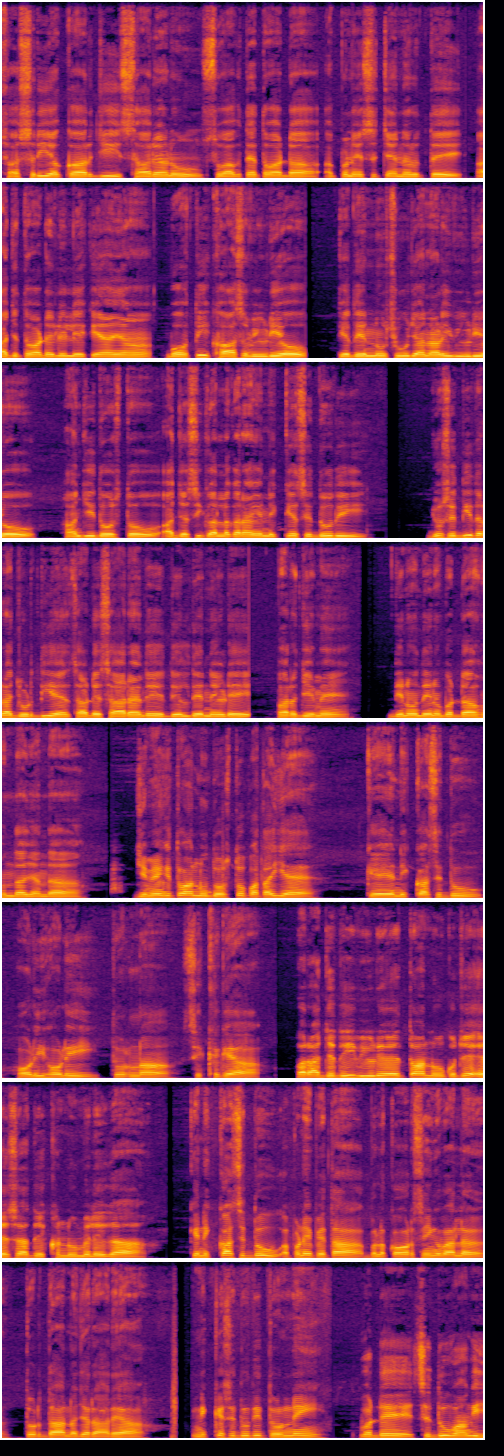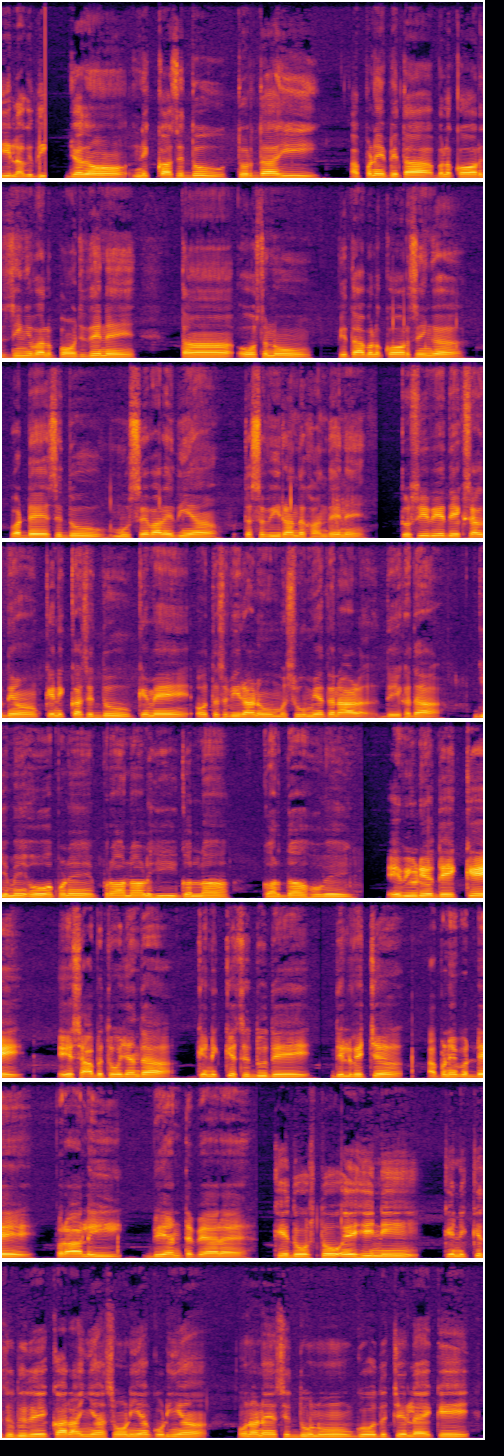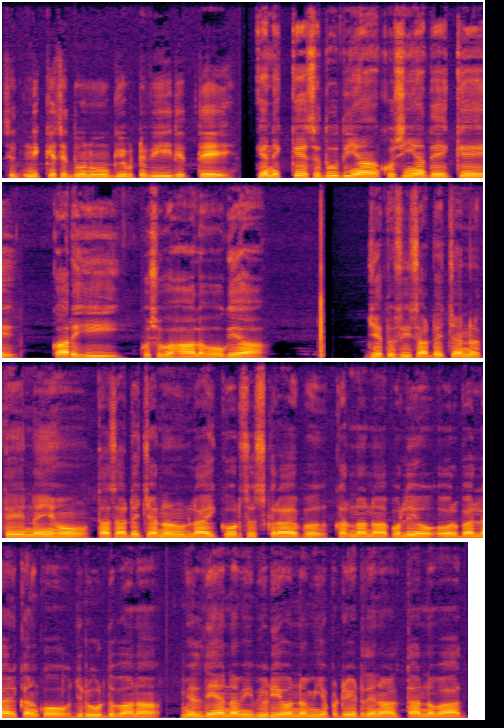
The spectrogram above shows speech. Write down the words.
ਸਤਿ ਸ੍ਰੀ ਅਕਾਲ ਜੀ ਸਾਰਿਆਂ ਨੂੰ। ਸਵਾਗਤ ਹੈ ਤੁਹਾਡਾ ਆਪਣੇ ਇਸ ਚੈਨਲ ਉੱਤੇ। ਅੱਜ ਤੁਹਾਡੇ ਲਈ ਲੈ ਕੇ ਆਏ ਹਾਂ ਬਹੁਤ ਹੀ ਖਾਸ ਵੀਡੀਓ ਕਿ ਦਿਨ ਨੂੰ ਛੂ ਜਾਣ ਵਾਲੀ ਵੀਡੀਓ। ਹਾਂਜੀ ਦੋਸਤੋ, ਅੱਜ ਅਸੀਂ ਗੱਲ ਕਰਾਂਗੇ ਨਿੱਕੇ ਸਿੱਧੂ ਦੀ, ਜੋ ਸਿੱਧੀ ਤਰ੍ਹਾਂ ਜੁੜਦੀ ਹੈ ਸਾਡੇ ਸਾਰਿਆਂ ਦੇ ਦਿਲ ਦੇ ਨੇੜੇ, ਪਰ ਜਿਵੇਂ ਦਿਨੋਂ ਦਿਨ ਵੱਡਾ ਹੁੰਦਾ ਜਾਂਦਾ। ਜਿਵੇਂ ਕਿ ਤੁਹਾਨੂੰ ਦੋਸਤੋ ਪਤਾ ਹੀ ਹੈ ਕਿ ਨਿੱਕਾ ਸਿੱਧੂ ਹੌਲੀ ਹੌਲੀ ਤੁਰਨਾ ਸਿੱਖ ਗਿਆ। ਪਰ ਅੱਜ ਦੀ ਵੀਡੀਓ ਤੁਹਾਨੂੰ ਕੁਝ ਐਸਾ ਦੇਖਣ ਨੂੰ ਮਿਲੇਗਾ। ਕਿ ਨਿੱਕਾ ਸਿੱਧੂ, ਆਪਣੇ ਪਿਤਾ ਬਲਕੌਰ ਸਿੰਘ ਵੱਲ ਤੁਰਦਾ ਨਜ਼ਰ ਆ ਰਿਹਾ। ਨਿੱਕੇ ਸਿੱਧੂ ਦੀ ਤੁਰਨੀ ਵੱਡੇ ਸਿੱਧੂ ਵਾਂਗ ਹੀ ਲੱਗਦੀ। ਜਦੋਂ ਨਿੱਕਾ ਸਿੱਧੂ ਤੁਰਦਾ ਹੀ ਆਪਣੇ ਪਿਤਾ ਬਲਕੌਰ ਸਿੰਘ ਵੱਲ ਪਹੁੰਚਦੇ ਨੇ, ਤਾਂ ਉਸ ਨੂੰ ਪਿਤਾ ਬਲਕੌਰ ਸਿੰਘ, ਵੱਡੇ ਸਿੱਧੂ ਮੂਸੇਵਾਲੇ ਦੀਆਂ ਤਸਵੀਰਾਂ ਦਿਖਾਉਂਦੇ ਨੇ। ਤੁਸੀਂ ਵੀ ਇਹ ਦੇਖ ਸਕਦੇ ਹੋ ਕਿ ਨਿੱਕਾ ਸਿੱਧੂ ਕਿਵੇਂ ਉਹ ਤਸਵੀਰਾਂ ਨੂੰ ਮਾਸੂਮੀਅਤ ਨਾਲ ਦੇਖਦਾ, ਜਿਵੇਂ ਉਹ ਆਪਣੇ ਭਰਾ ਨਾਲ ਹੀ ਗੱਲਾਂ ਕਰਦਾ ਹੋਵੇ। ਇਹ ਵੀਡੀਓ ਦੇਖ ਕੇ ਇਹ ਸਾਬਤ ਹੋ ਜਾਂਦਾ ਕਿ ਨਿੱਕੇ ਸਿੱਧੂ ਦੇ ਦਿਲ ਵਿੱਚ ਆਪਣੇ ਵੱਡੇ ਭਰਾ ਲਈ ਬੇਅੰਤ ਪਿਆਰ ਹੈ। ਕਿ ਦੋਸਤੋ, ਇਹੀ ਨਹੀਂ ਕਿ ਨਿੱਕੇ ਸਿੱਧੂ ਦੇ ਘਰ ਆਈਆਂ ਸੋਹਣੀਆਂ ਕੁੜੀਆਂ ਉਹਨਾਂ ਨੇ ਸਿੱਧੂ ਨੂੰ ਗੋਦ 'ਚ ਲੈ ਕੇ ਸਿ- ਨਿੱਕੇ ਸਿੱਧੂ ਨੂੰ ਗਿਫਟ ਵੀ ਦਿੱਤੇ। ਕਿ ਨਿੱਕੇ ਸਿੱਧੂ ਦੀਆਂ ਖੁਸ਼ੀਆਂ ਦੇਖ ਕੇ ਘਰ ਹੀ ਖੁਸ਼ਬਹਾਲ ਹੋ ਗਿਆ। ਜੇ ਤੁਸੀਂ ਸਾਡੇ ਚੈਨਲ ਤੇ ਨਏ ਹੋ, ਤਾਂ ਸਾਡੇ ਚੈਨਲ ਨੂੰ ਲਾਈਕ ਔਰ ਸਬਸਕ੍ਰਾਈਬ ਕਰਨਾ ਨਾ ਭੁੱਲਿਓ ਔਰ ਬੈਲ ਆਈਕਨ ਕੋ ਜ਼ਰੂਰ ਦਬਾਣਾ ਮਿਲਦੇ ਹਾਂ ਨਵੀਂ ਵੀਡੀਓ ਨਵੀਂ ਅਪਡੇਟ ਦੇ ਨਾਲ। ਧੰਨਵਾਦ।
